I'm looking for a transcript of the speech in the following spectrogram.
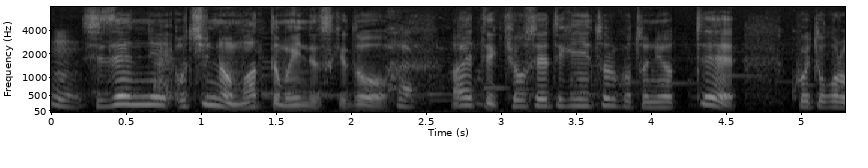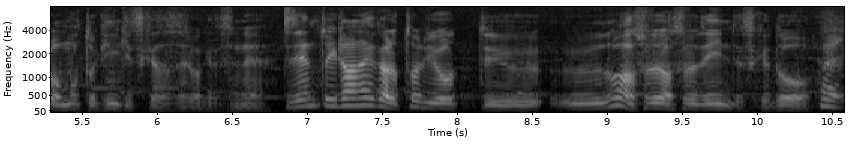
うん。自然に落ちるのを待ってもいいんですけど。はい。あえて強制的に取ることによってこういうところをもっと元気つけさせるわけですね。自然といらないから取るよっていうのはそれはそれでいいんですけどはい。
